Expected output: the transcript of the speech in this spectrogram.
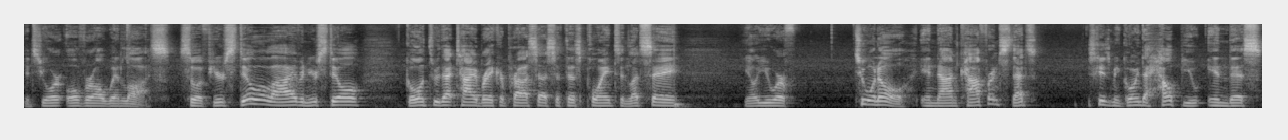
It's your overall win loss. So if you're still alive and you're still going through that tiebreaker process at this point, and let's say, you know, you were two and zero oh in non-conference, that's excuse me, going to help you in this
